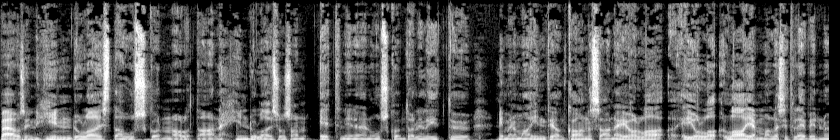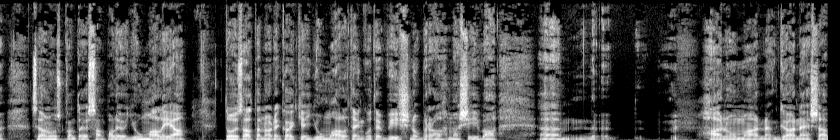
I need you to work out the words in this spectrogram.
pääosin hindulaista uskonnoltaan. Hindulaisuus on etninen uskonto, eli liittyy nimenomaan Intian kansaan. Ei olla, ei olla laajemmalle sit levinnyt. Se on uskonto, jossa on paljon jumalia. Toisaalta noiden kaikkien jumalten, kuten Vishnu, Brahma, Shiva, ähm, Hanuman, Ganesha,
